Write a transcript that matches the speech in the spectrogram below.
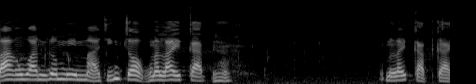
บางวันก็มีหมาจิ้งจอกมาไล่กัดค่ะมาไล่กัดไก่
